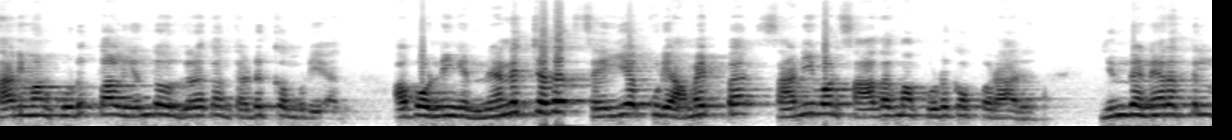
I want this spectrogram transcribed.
சனிவான் கொடுத்தால் எந்த ஒரு கிரகத்தையும் தடுக்க முடியாது. அப்போ நீங்க நினைச்சதை செய்யக்கூடிய அமைப்பை சனிவன் சாதகமா கொடுக்க போறாரு. இந்த நேரத்தில்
